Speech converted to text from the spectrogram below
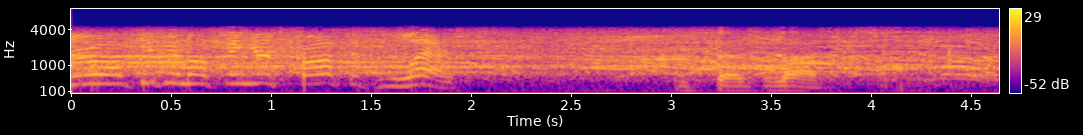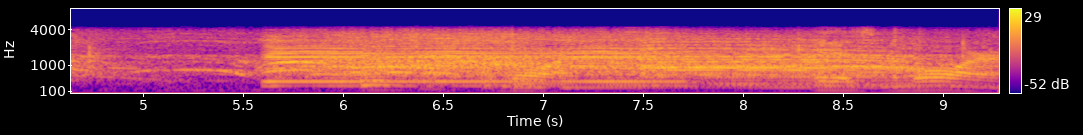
Drew, I'm keeping my fingers crossed. It's less. He says less. More. It is more,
